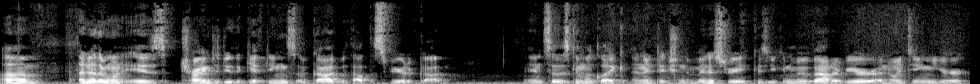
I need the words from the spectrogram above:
Um, another one is trying to do the giftings of God without the Spirit of God. And so this can look like an addiction to ministry because you can move out of your anointing, your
